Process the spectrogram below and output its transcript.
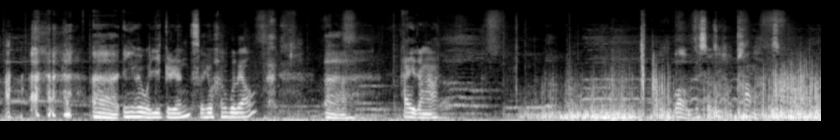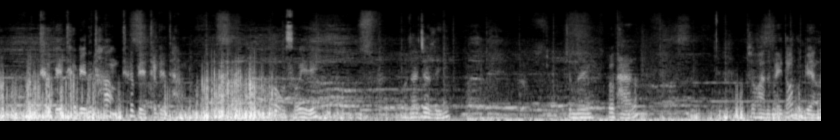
呃，因为我一个人，所以我很无聊。呃，拍一张啊！哇，我的手机好烫啊！特别特别的烫，特别特别烫。哦，所以我在这里准备播拍了，说话的味道都变了。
